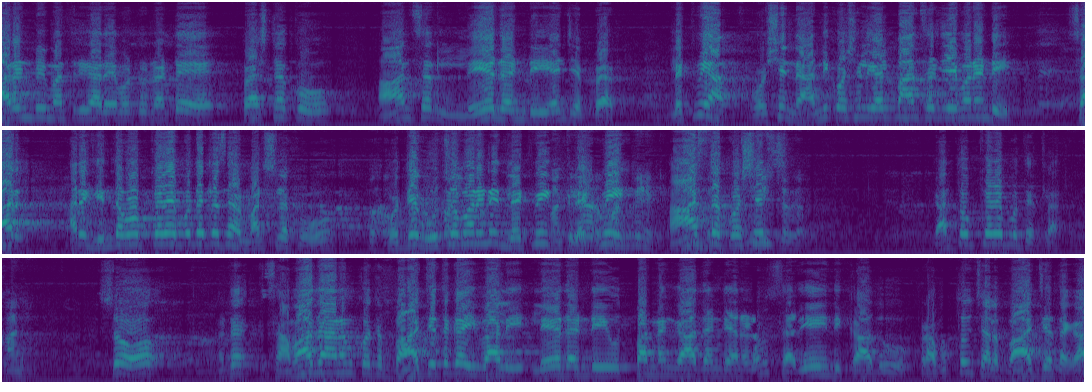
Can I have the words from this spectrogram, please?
ఆర్ఎండ్బి మంత్రి గారు ఏమంటున్నారంటే ప్రశ్నకు ఆన్సర్ లేదండి అని చెప్పారు. లెట్ మీ క్వశ్చన్ అన్ని క్వశ్చన్లు కలిపి ఆన్సర్ చేయమనండి. సార్ అరే ఇంత ఓపిక లేకపోతే ఎట్లా సార్ మనుషులకు? కొద్దిగా కూర్చోమనండి. Let me let me. As the garu, అంత ఓపిక లేకపోతే ఎట్లా? సో అంటే సమాధానం కొంచెం బాధ్యతగా ఇవ్వాలి. లేదండి ఉత్పన్నం కాదండి అనడం సరి అయింది కాదు. ప్రభుత్వం చాలా బాధ్యతగా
